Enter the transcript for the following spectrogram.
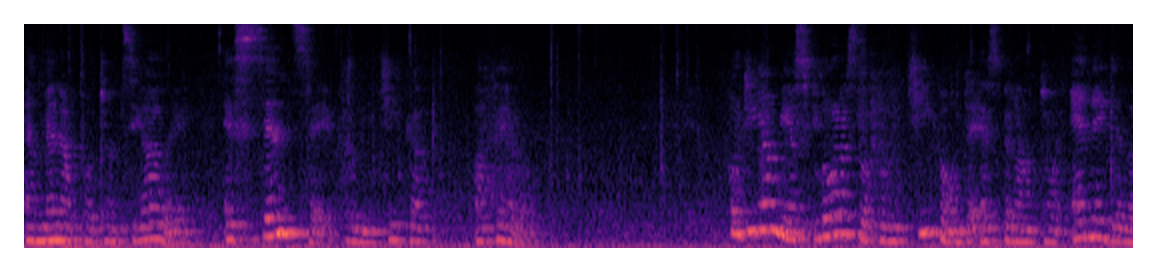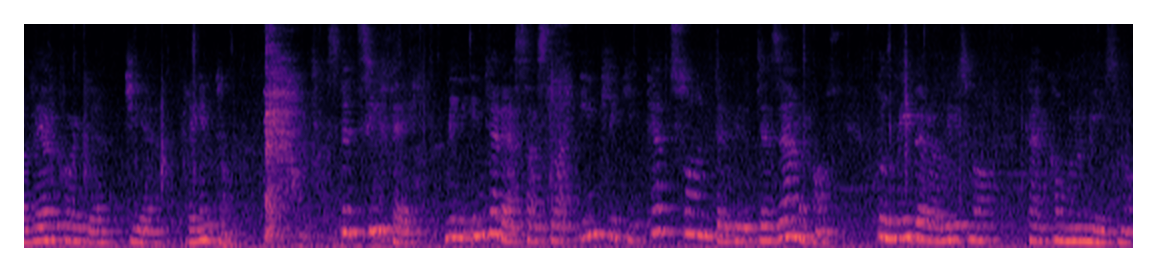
almeno potenziale, essence politica afero. Hodia mi esploras la politico de Esperanto ene de la verkoj de Gia kreinto. Specife, min interesas la implicitetson de, de Zamenhof kun liberalismo kai comunismo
